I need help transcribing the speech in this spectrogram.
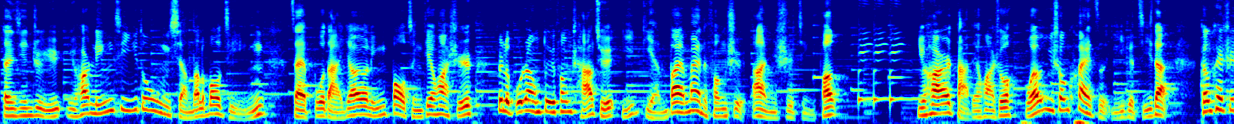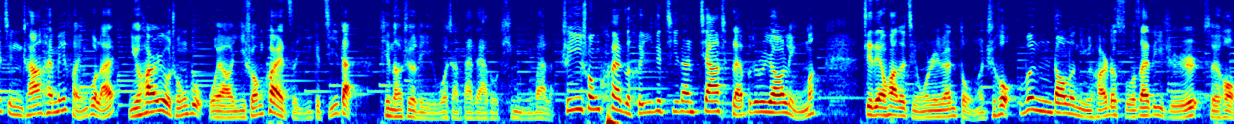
担心之余，女孩灵机一动，想到了报警。在拨打幺幺零报警电话时，为了不让对方察。觉以点外卖的方式暗示警方。女孩打电话说：“我要一双筷子，一个鸡蛋。”刚开始警察还没反应过来，女孩又重复：“我要一双筷子，一个鸡蛋。”听到这里，我想大家都听明白了，这一双筷子和一个鸡蛋加起来不就是幺幺零吗？接电话的警务人员懂了之后，问到了女孩的所在地址。随后，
